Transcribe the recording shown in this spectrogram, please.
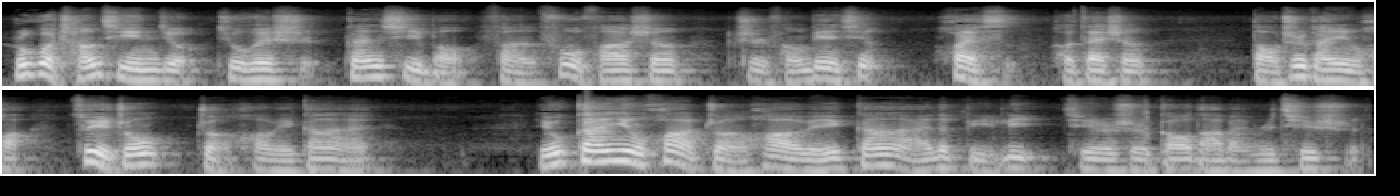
如果长期饮酒，就会使肝细胞反复发生脂肪变性、坏死和再生，导致肝硬化，最终转化为肝癌。由肝硬化转化为肝癌的比例其实是高达百分之七十的。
